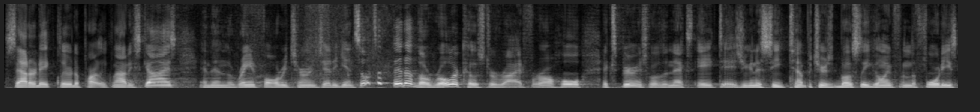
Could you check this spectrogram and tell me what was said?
Saturday, clear to partly cloudy skies, and then the rainfall returns yet again. So it's a bit of a roller coaster ride for our whole experience over the next eight days. You're going to see temperatures mostly going from the 40s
